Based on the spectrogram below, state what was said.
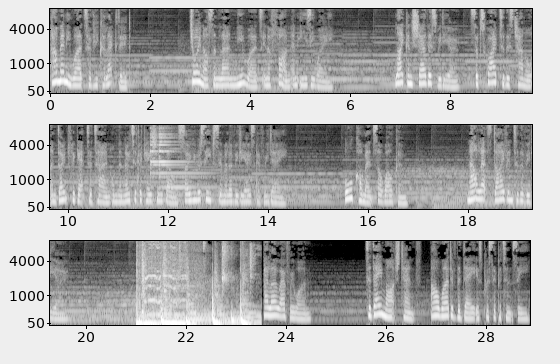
How many words have you collected? Join us and learn new words in a fun and easy way. Like and share this video, subscribe to this channel and don't forget to turn on the notification bell so you receive similar videos every day. All comments are welcome. Now let's dive into the video. Hello everyone. Today March 10th, our word of the day is precipitancy.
